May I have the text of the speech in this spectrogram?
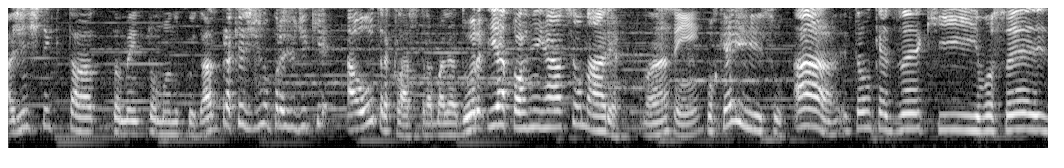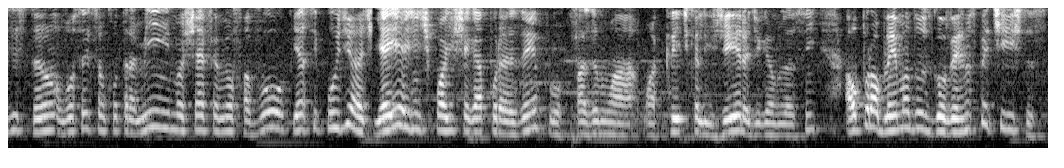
a gente tem que estar tá também tomando cuidado para que a gente não prejudique a outra classe trabalhadora e a torne reacionária, né? Sim. Porque é isso. Ah, então quer dizer que vocês estão, vocês são contra mim, meu chefe é a meu favor e assim por diante. E aí a gente pode chegar, por exemplo, fazendo uma, uma crítica ligeira, digamos assim, ao problema dos governos petistas,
